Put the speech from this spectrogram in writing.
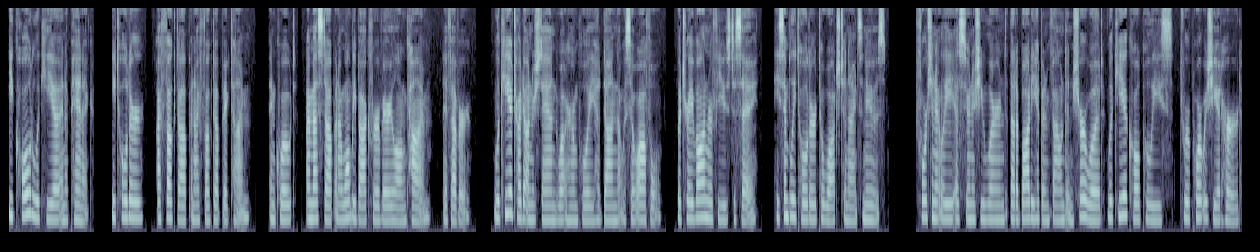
he called Lakia in a panic. He told her, I fucked up and I fucked up big time. And quote, I messed up and I won't be back for a very long time, if ever. Lakia tried to understand what her employee had done that was so awful, but Trayvon refused to say. He simply told her to watch tonight's news. Fortunately, as soon as she learned that a body had been found in Sherwood, Lakia called police to report what she had heard.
